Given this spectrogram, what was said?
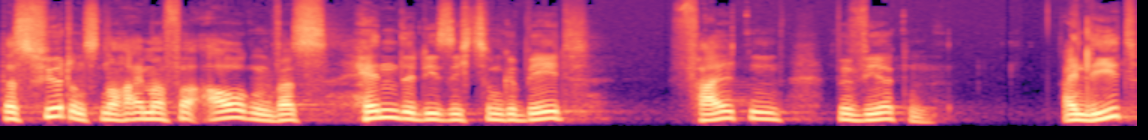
das führt uns noch einmal vor Augen, was Hände, die sich zum Gebet falten, bewirken. Ein Lied,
